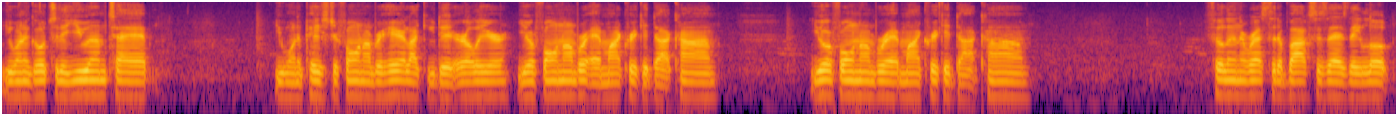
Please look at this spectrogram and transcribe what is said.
You want to go to the UM tab you want to paste your phone number here like you did earlier. Your phone number at mycricket.com. Your phone number at mycricket.com. Fill in the rest of the boxes as they look.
